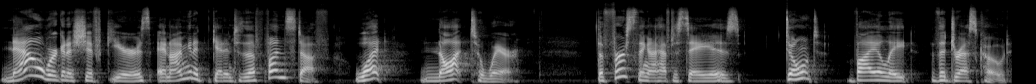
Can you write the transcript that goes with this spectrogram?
Now we're going to shift gears and I'm going to get into the fun stuff. What not to wear. The first thing I have to say is don't violate the dress code.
